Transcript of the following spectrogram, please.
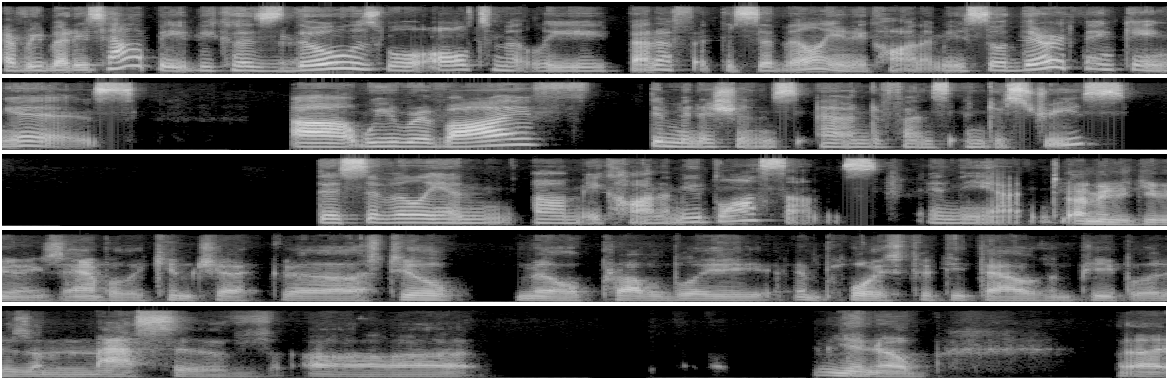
everybody's happy because those will ultimately benefit the civilian economy. So their thinking is uh, we revive the munitions and defense industries. The civilian um, economy blossoms in the end. I mean, to give you an example, the Kim Chaek uh, Steel Mill probably employs 50,000 people. It is a massive, uh, you know, uh,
